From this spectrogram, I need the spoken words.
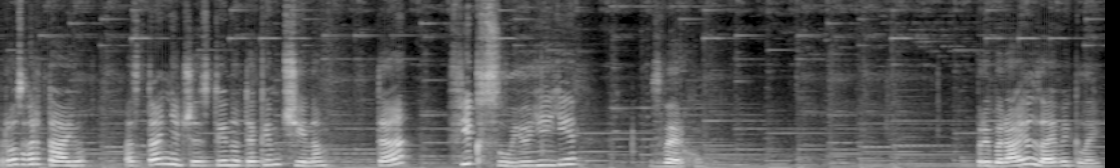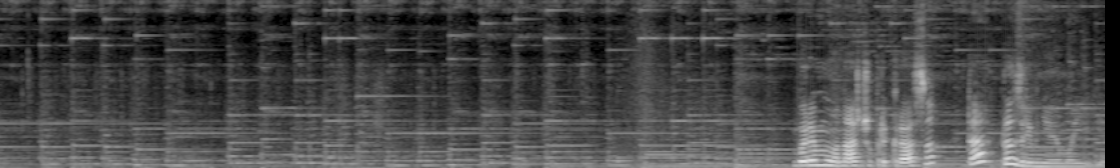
Розгортаю останню частину таким чином та фіксую її зверху. Прибираю зайвий клей. Беремо нашу прикрасу та розрівнюємо її.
